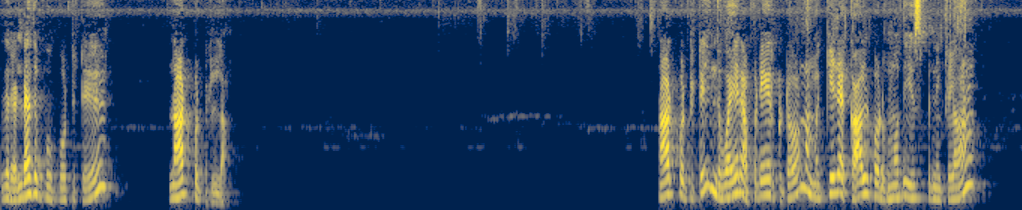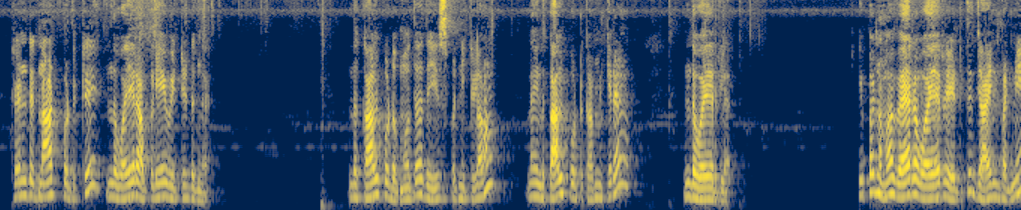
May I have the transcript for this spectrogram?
இது ரெண்டாவது பூ போட்டுட்டு நாட் போட்டுடலாம். நாட் போட்டுட்டு இந்த ஒயர் அப்படியே இருக்கட்டும். நம்ம கீழே கால் போடும்போது யூஸ் பண்ணிக்கலாம். ரெண்டு நாட் போட்டுட்டு இந்த ஒயரை அப்படியே விட்டுடுங்க. இந்த கால் போடும்போது அதை யூஸ் பண்ணிக்கலாம். நான் இந்த கால் போட்டு காமிக்கிறேன் இந்த ஒயரில். இப்போ நம்ம வேறு ஒயர் எடுத்து ஜாயின் பண்ணி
